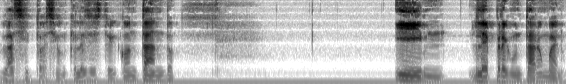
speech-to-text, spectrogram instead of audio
la situación que les estoy contando y le preguntaron, bueno,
